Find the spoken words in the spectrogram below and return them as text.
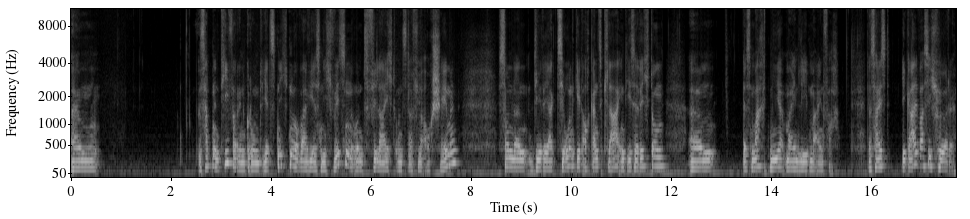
ähm, es hat einen tieferen Grund. Jetzt nicht nur, weil wir es nicht wissen und vielleicht uns dafür auch schämen, sondern die Reaktion geht auch ganz klar in diese Richtung, ähm, es macht mir mein Leben einfach. Das heißt, egal was ich höre,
